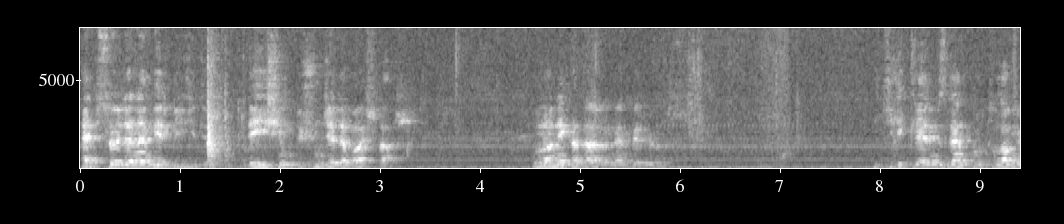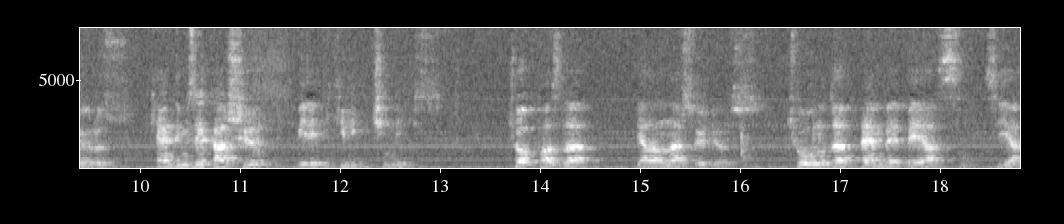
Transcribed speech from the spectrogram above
Hep söylenen bir bilgidir. Değişim düşüncede başlar. Buna ne kadar önem veriyoruz? İkiliklerimizden kurtulamıyoruz. Kendimize karşı bile ikilik içindeyiz. Çok fazla yalanlar söylüyoruz. Çoğunu da pembe, beyaz, siyah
